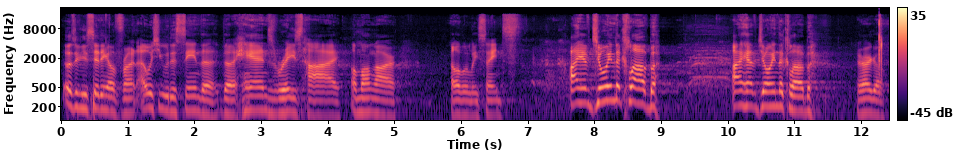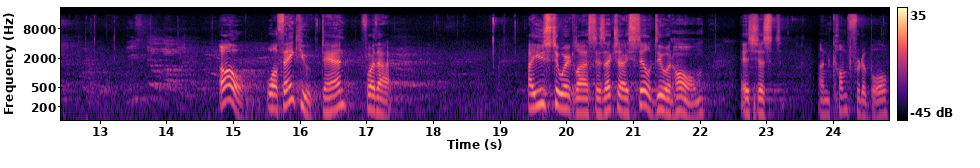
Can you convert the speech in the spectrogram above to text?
those of you sitting up front, I wish you would have seen the, the hands raised high among our elderly saints. I have joined the club. I have joined the club. There I go. Oh, well, thank you, Dan, for that. I used to wear glasses. Actually, I still do at home. It's just uncomfortable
